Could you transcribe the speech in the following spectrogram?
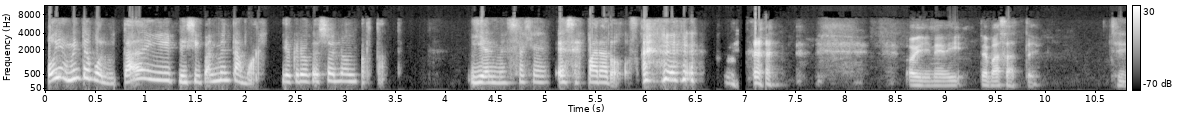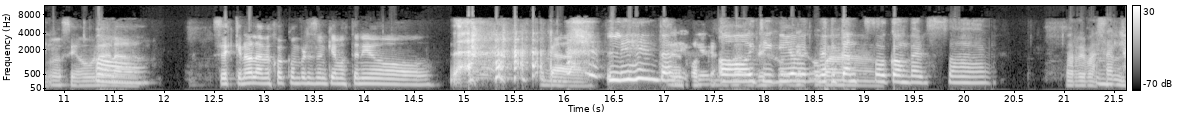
obviamente voluntad y principalmente amor. Yo creo que eso es lo importante. Y el mensaje ese es para todos. Oye, Neddy, te pasaste. Sí. O sea, una de las. Oh, Si es que no, la mejor conversación que hemos tenido. linda. Oh, Dejo- chiquillo, me, me encantó conversar. Para repasarlo.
